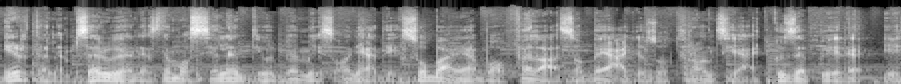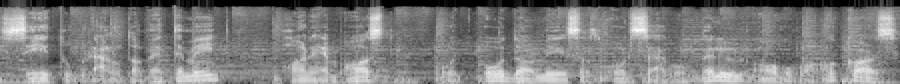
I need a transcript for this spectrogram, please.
Értelemszerűen ez nem azt jelenti, hogy bemész anyádék szobájába, felállsz a beágyazott francia ágy közepére és szétugrálod a veteményt, hanem azt, hogy oda mész az országon belül, ahova akarsz,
